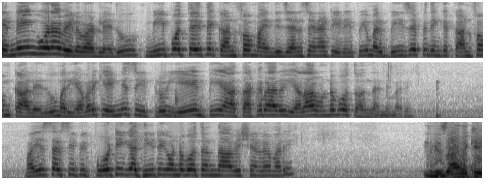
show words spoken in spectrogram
నిర్ణయం కూడా వెలువడలేదు. మీ పొత్తు అయితే కన్ఫర్మ్ అయింది జనసేన టీడీపీ. మరి బీజేపీది ఇంకా కన్ఫర్మ్ కాలేదు. మరి ఎవరికి ఎన్ని సీట్లు ఏంటి ఆ తకరారు ఎలా ఉండబోతోందండి మరి? వైఎస్ఆర్సీపీకి పోటీగా ధీటుగా ఉండబోతుందా ఆ విషయంలో మరి? నిజానికి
